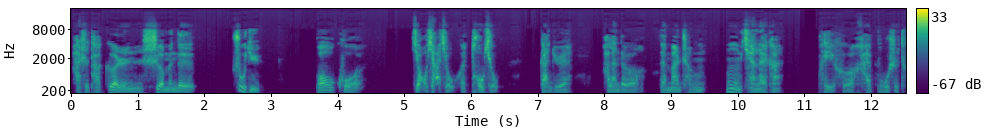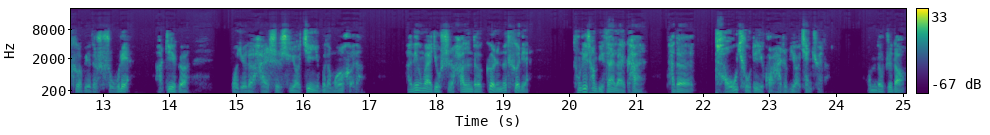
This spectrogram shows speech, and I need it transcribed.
还是他个人射门的数据，包括脚下球和头球，感觉哈兰德在曼城。目前来看，配合还不是特别的熟练啊，这个我觉得还是需要进一步的磨合的啊。另外就是哈兰德个人的特点，从这场比赛来看，他的头球这一块还是比较欠缺的。我们都知道，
